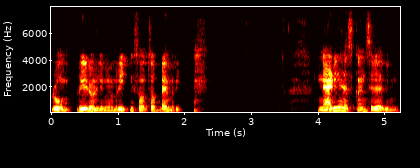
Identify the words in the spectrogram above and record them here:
ROM read-only memory is also primary. Nadia is considering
